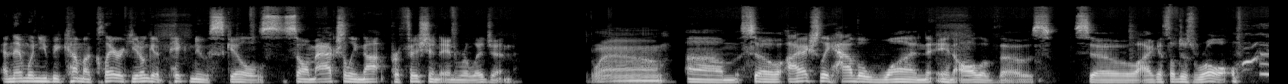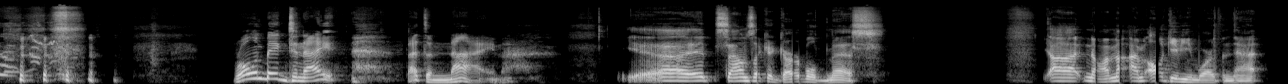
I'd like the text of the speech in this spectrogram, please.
And then when you become a cleric, you don't get to pick new skills. So I'm actually not proficient in religion. Wow. Um, so I actually have a one in all of those. So I guess I'll just roll. Rolling big tonight. That's a nine. Yeah, it sounds like a garbled mess. Uh, no, I'm not. I'm, I'll give you more than that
